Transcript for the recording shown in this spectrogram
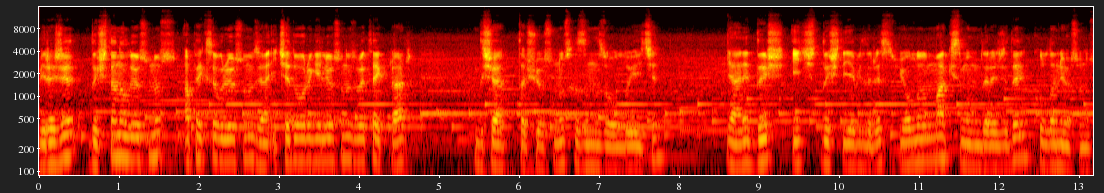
Virajı dıştan alıyorsunuz, apex'e vuruyorsunuz yani içe doğru geliyorsunuz ve tekrar dışa taşıyorsunuz hızınız olduğu için. Yani dış, iç, dış diyebiliriz. Yolu maksimum derecede kullanıyorsunuz.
